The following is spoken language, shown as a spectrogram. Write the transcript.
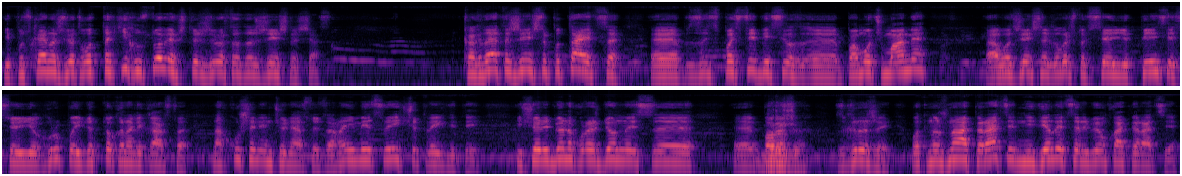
И пускай она живет вот в таких условиях, что живет эта женщина сейчас. Когда эта женщина пытается э, из последних сил э, помочь маме, а вот женщина говорит, что вся ее пенсия, вся ее группа идет только на лекарства. На кушание ничего не остается. Она имеет своих еще троих детей. Еще ребенок, рожденный с, э, э Грыжи. с грыжей. Вот нужна операция, не делается ребенку операция.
